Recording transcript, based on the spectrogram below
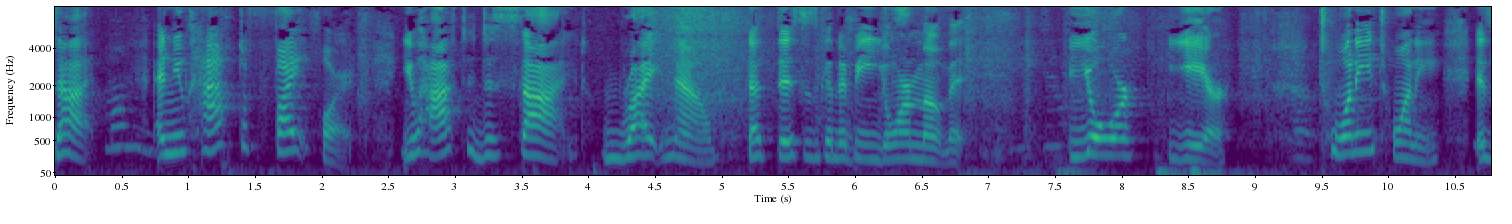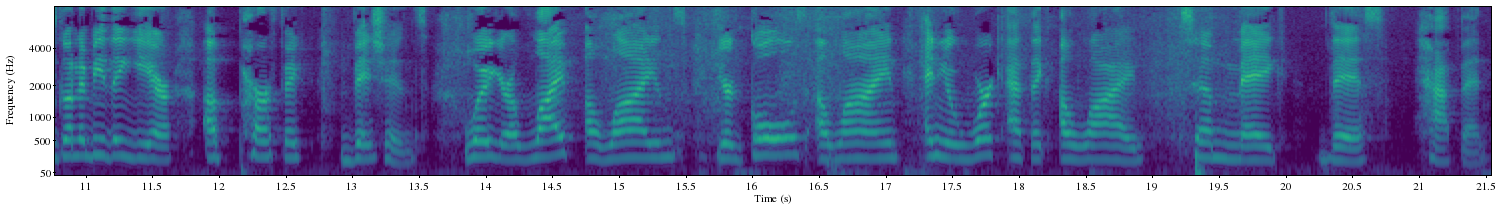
done. And you have to fight for it. You have to decide right now that this is going to be your moment, your year. 2020 is going to be the year of perfect visions where your life aligns, your goals align, and your work ethic align to make this happen.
